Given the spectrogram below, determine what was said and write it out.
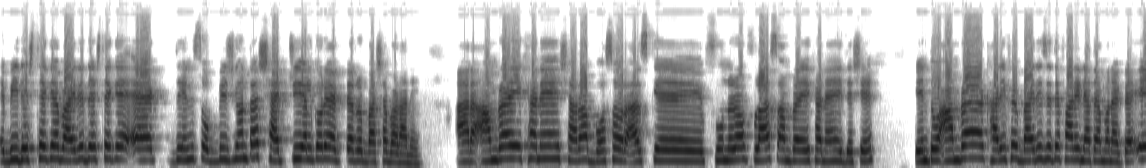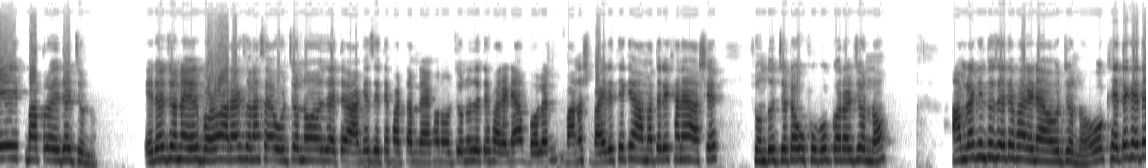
বিদেশ থেকে, বাইরের দেশ থেকে একদিন চব্বিশ ঘণ্টা ষাট রিয়াল করে একটা বাসা বাড়ানে আর আমরা এখানে সারা বছর, আজকে পনেরো প্লাস আমরা এখানে এই দেশে কিন্তু আমরা খারিফের বাইরে যেতে পারি না তেমন একটা, একমাত্র এদের জন্য। এদের জন্য এর বড় আর একজন আছে, ওর জন্য যেতে আগে যেতে পারতাম না, এখন ওর জন্য যেতে পারি না। বলেন, মানুষ বাইরে থেকে আমাদের এখানে আসে সৌন্দর্যটা উপভোগ করার জন্য। আমরা কিন্তু যেতে পারি না ওর জন্য। ও খেতে খেতে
